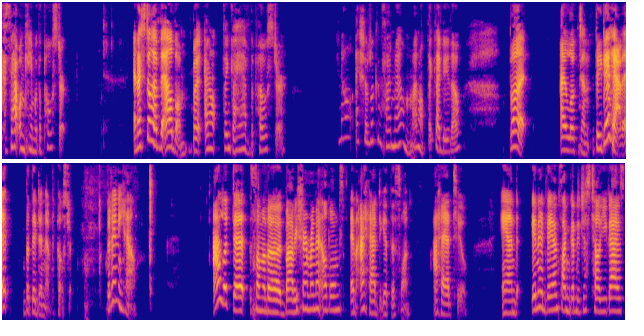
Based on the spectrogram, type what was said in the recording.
because that one came with a poster, and I still have the album, but I don't think I have the poster. You know, I should look inside my album. I don't think I do though, but I looked and they did have it, but they didn't have the poster. But anyhow, I looked at some of the Bobby Sherman albums and I had to get this one. I had to. And in advance, I'm going to just tell you guys,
